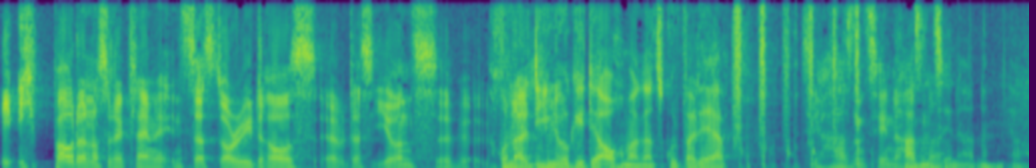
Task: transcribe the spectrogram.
Ich, ich baue da noch so eine kleine Insta-Story draus, äh, dass ihr uns äh, Ronaldinho geht ja auch immer ganz gut, weil der die Hasenzähne Hasenzähne hat, ne? Ja.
